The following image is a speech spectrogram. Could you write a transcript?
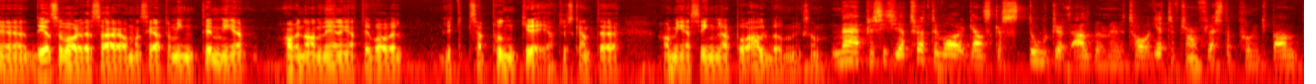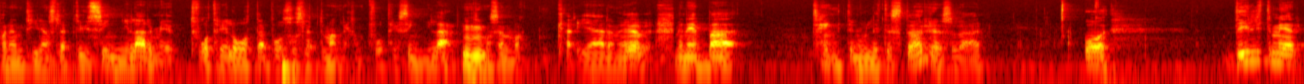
Eh, dels så var det väl så här om man ser att de inte är med av en anledning att det var väl lite så här punkgrej. Att du ska inte ha med singlar på album liksom. Nej precis, jag tror att det var ganska stort att ett album överhuvudtaget eftersom de flesta punkband på den tiden släppte ju singlar med två, tre låtar på så släppte man liksom två, tre singlar liksom, Mm. och sen var karriären över. Men Ebba tänkte nog lite större sådär. Och det är lite mer,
